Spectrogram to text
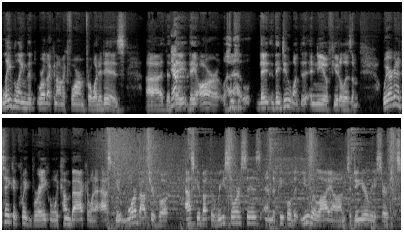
labeling the World Economic Forum for what it is. Uh, that yeah. they they are they they do want the neo feudalism. We are going to take a quick break. When we come back, I want to ask you more about your book, ask you about the resources and the people that you rely on to do your research as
